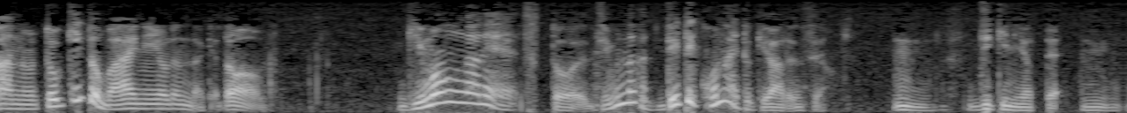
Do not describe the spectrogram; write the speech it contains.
あの、時と場合によるんだけど、疑問がね、ちょっと自分の中で出てこない時があるんですよ。うん。時期によって。うん。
